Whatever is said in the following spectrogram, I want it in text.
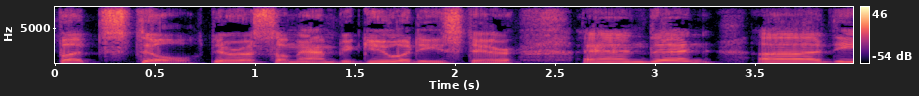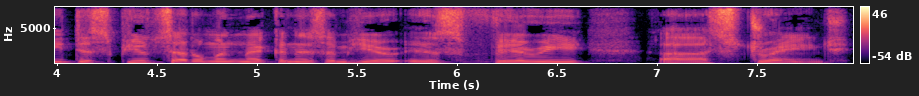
but still there are some ambiguities there. And then uh, the dispute settlement mechanism here is very uh, strange.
